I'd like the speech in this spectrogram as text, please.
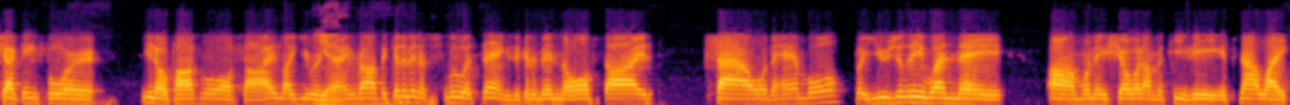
checking for, you know, possible offside, like you were Yeah. saying, Rob, it could have been a slew of things. It could have been the offside, foul, the handball. But usually, when they, um, when they show it on the TV, it's not like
